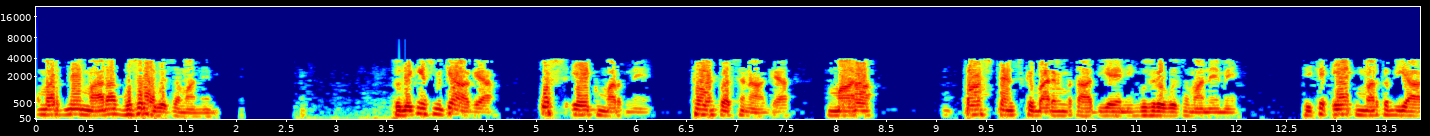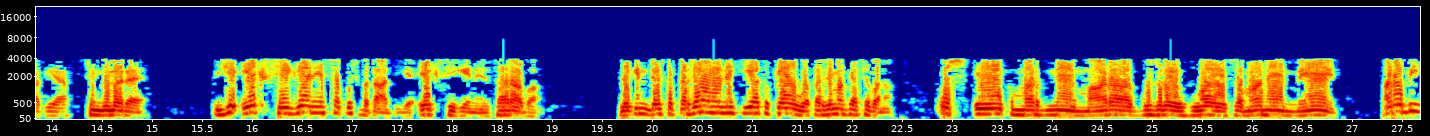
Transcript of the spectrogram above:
مرد نے مارا گزرے ہوئے زمانے میں۔ تو دیکھیں اس میں کیا آ گیا؟ اس ایک مرد نے تھرڈ پرسن آ گیا، مارا پاسٹ ٹینس کے بارے میں بتا دیا یعنی گزرے ہوئے زمانے میں۔ ٹھیک ہے، ایک مرد بھی آ گیا سنگولر ہے۔ یہ ایک سیگے نے سب کچھ بتا دیا، ایک سیگے نے، ذرا با۔ لیکن جب ترجمہ انہوں نے کیا تو کیا ہوا؟ ترجمہ کیسے بنا؟ اس ایک مرد نے مارا گزرے ہوئے زمانے میں۔ عربی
